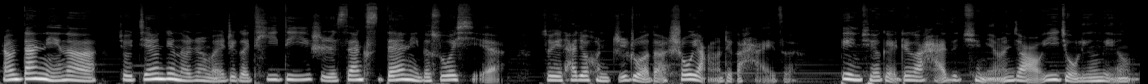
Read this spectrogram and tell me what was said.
然后丹尼呢，就坚定地认为这个 TD 是 Thanks Danny 的缩写。所以他就很执着地收养了这个孩子，并且给这个孩子取名叫一九零零。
